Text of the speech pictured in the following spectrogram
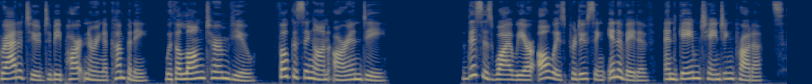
gratitude to be partnering a company with a long-term view, focusing on R&D. This is why we are always producing innovative and game-changing products.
